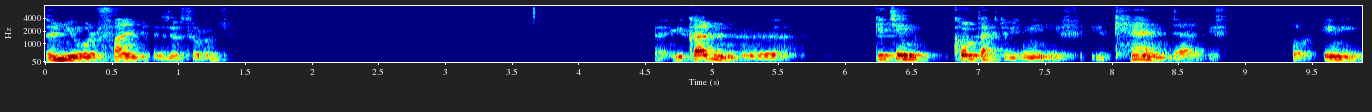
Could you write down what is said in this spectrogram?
then you will find the truth. Uh, you can uh, get in contact with me if you can that if for any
